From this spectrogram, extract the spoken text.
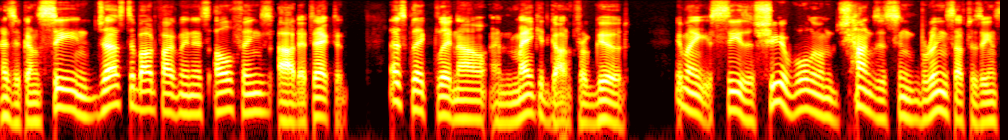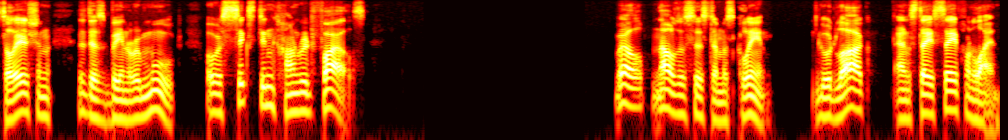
As you can see, in just about 5 minutes, all things are detected. Let's click clear now and make it gone for good. You may see the sheer volume junk this thing brings after the installation that has been removed, over 1600 files. Well, now the system is clean. Good luck and stay safe online.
